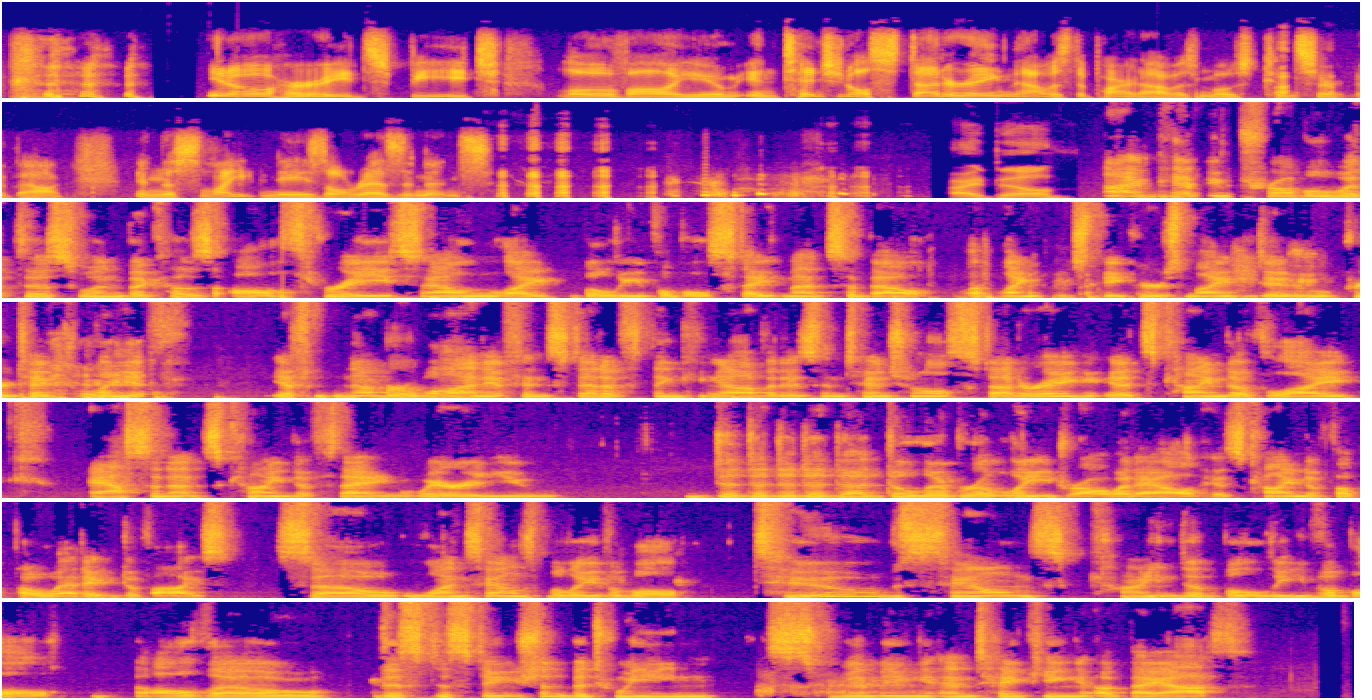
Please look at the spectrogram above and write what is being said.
you know, hurried speech, low volume, intentional stuttering. That was the part I was most concerned about, and the slight nasal resonance. Right, Bill. I'm having trouble with this one because all three sound like believable statements about what language speakers might do, particularly if if number one, if instead of thinking of it as intentional stuttering, it's kind of like assonance kind of thing where you deliberately draw it out as kind of a poetic device. So one sounds believable. Two sounds kind of believable, although this distinction between swimming and taking a bath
